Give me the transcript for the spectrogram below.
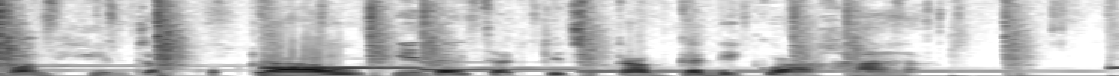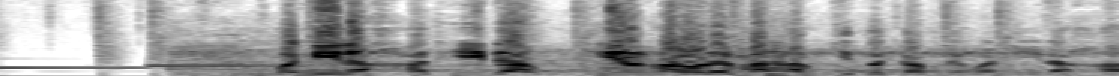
ความเห็นจากพวกเราที่ได้จัดกิจกรรมกันดีกว่าค่ะ วันนี้นะคะที่ได้ที่เราได้มาทำกิจกรรมในวันนี้นะคะ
